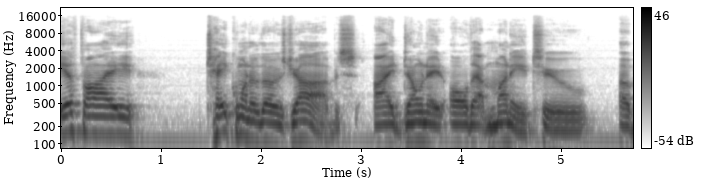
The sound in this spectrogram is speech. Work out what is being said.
if I take one of those jobs, I donate all that money to a,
